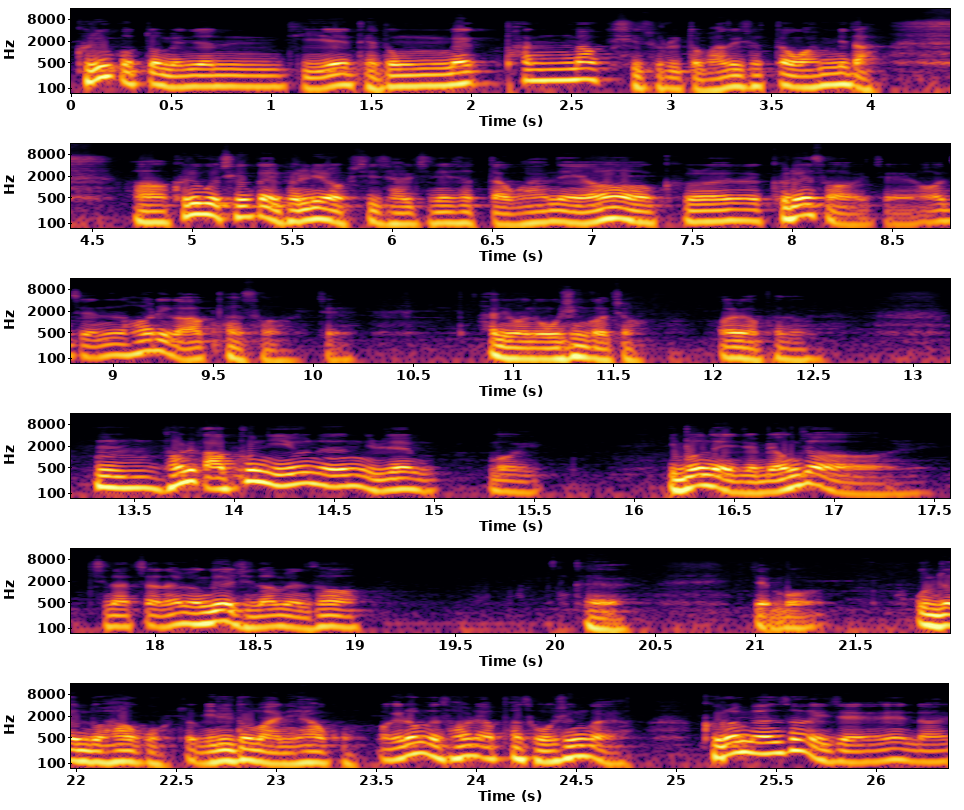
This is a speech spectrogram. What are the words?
그리고 또 몇 년 뒤에 대동맥 판막 시술을 또 받으셨다고 합니다. 아, 그리고 지금까지 별일 없이 잘 지내셨다고 하네요. 그, 그래서 이제 어제는 허리가 아파서 이제 한의원에 오신 거죠. 허리가 아파서. 음, 허리가 아픈 이유는 이제 뭐 이번에 이제 명절 지났잖아요. 명절 지나면서 그 이제 뭐 운전도 하고 좀 일도 많이 하고 뭐 이러면서 허리 아파서 오신 거예요. 그러면서 이제 나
